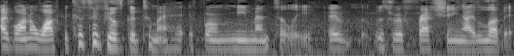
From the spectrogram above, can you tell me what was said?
I go on a walk because it feels good to my for me mentally. It was refreshing. I love it.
